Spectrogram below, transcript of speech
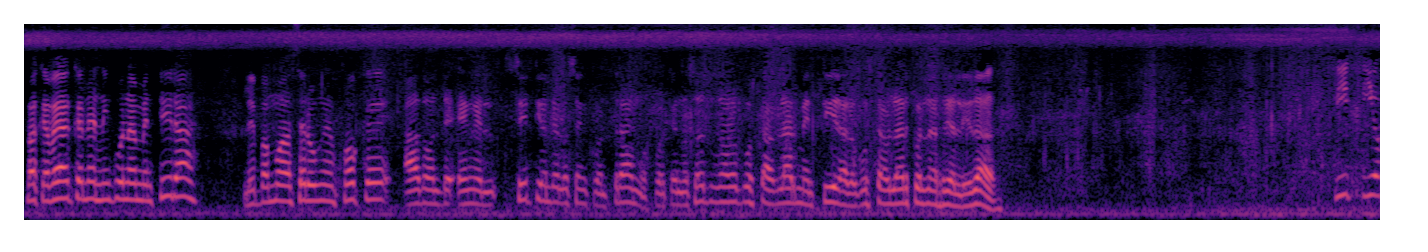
Para que vean que no es ninguna mentira, les vamos a hacer un enfoque a donde, en el sitio donde los encontramos, porque a nosotros no nos gusta hablar mentira, nos gusta hablar con la realidad. Sitio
